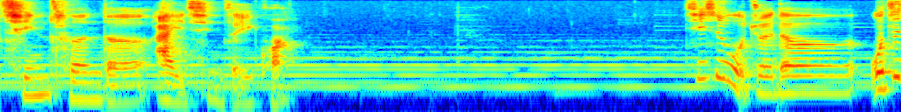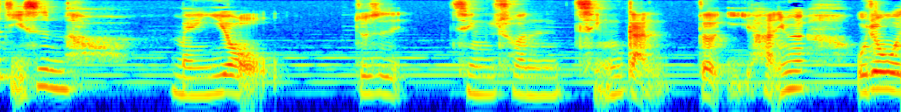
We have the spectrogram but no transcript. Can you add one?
青春的爱情这一块。其实我觉得我自己是没有，就是青春情感的遗憾，因为我觉得我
